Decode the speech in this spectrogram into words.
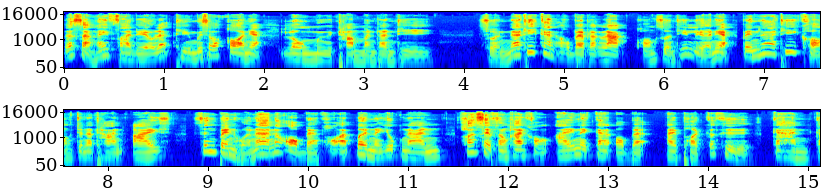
และสั่งให้ฟาเดลและทีมวิศวกรเนี่ยลงมือทำมันทันที ส่วนหน้าที่การออกแบบหลักๆ ของส่วนที่เหลือเนี่ยเป็นหน้าที่ของจนาธานไอซ์ ซึ่งเป็นหัวหน้านักออกแบบของ Apple ในยุคนั้น คอนเซปต์สำคัญของไอซ์ในการออกแบบ iPod ก็คือการก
